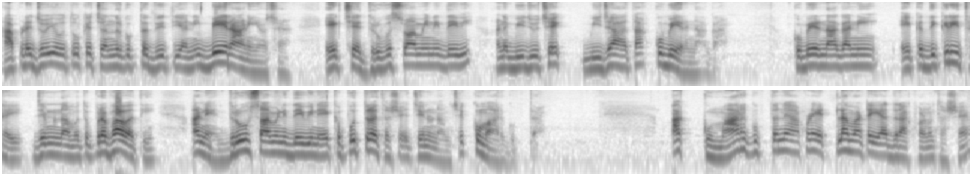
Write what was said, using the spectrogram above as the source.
આપણે જોયું હતું કે ચંદ્રગુપ્ત દ્વિતીયની બે રાણીઓ છે. એક છે ધ્રુવ સ્વામીની દેવી અને બીજું છે બીજા હતા કુબેર નાગા કુબેર એક દીકરી થઈ, જેમનું નામ હતું પ્રભાવતી અને ધ્રુવ સ્વામીની દેવીને એક પુત્ર થશે, જેનું નામ છે કુમારગુપ્ત. આ કુમારગુપ્તને આપણે એટલા માટે યાદ રાખવાનું થશે,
